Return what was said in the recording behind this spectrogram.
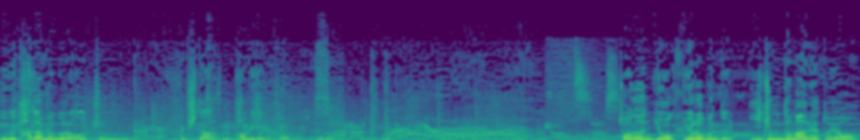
이거 다 잡는 거라고 좀 봅시다. 범위가 좀 더- 그래서. 저는 여, 여러분들 이 정도만 해도요.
